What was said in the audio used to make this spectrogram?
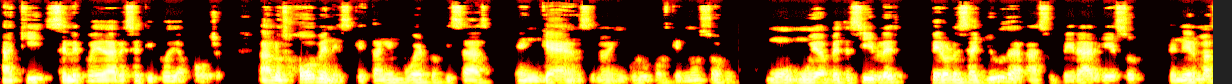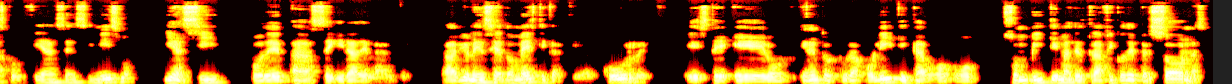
Aquí se le puede dar ese tipo de apoyo. A los jóvenes que están envueltos quizás en gangs, ¿no? en grupos que no son muy, muy apetecibles, pero les ayuda a superar eso, tener más confianza en sí mismo y así poder uh, seguir adelante. La violencia doméstica que ocurre, este, eh, o tienen tortura política o, o son víctimas del tráfico de personas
